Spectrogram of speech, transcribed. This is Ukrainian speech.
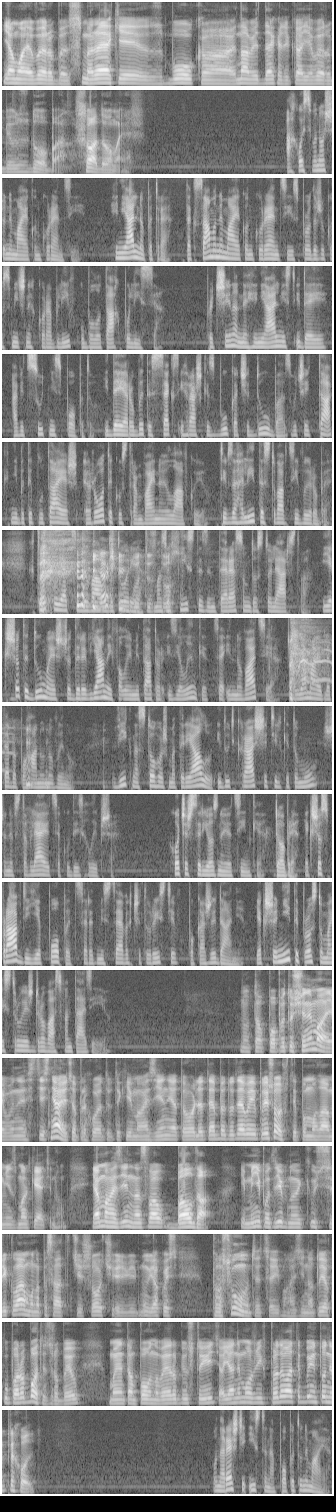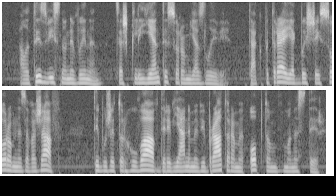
Я маю вироби з смереки, з бука, навіть декілька є виробів з дуба. Що думаєш? А ось воно що немає конкуренції. Геніально, Петре. Так само немає конкуренції з продажу космічних кораблів у болотах Полісся. Причина не геніальність ідеї, а відсутність попиту. Ідея робити секс-іграшки з бука чи дуба звучить так, ніби ти плутаєш еротику з трамвайною лавкою. Ти взагалі тестував ці вироби. Хто твоя цільова аудиторія? Мазохісти з інтересом до столярства. І якщо ти думаєш, що дерев'яний фалоімітатор із ялинки це інновація, то я маю для тебе погану новину. Вікна з того ж матеріалу ідуть краще тільки тому, що не вставляються кудись глибше. Хочеш серйозної оцінки? Добре. Якщо справді є попит серед місцевих чи туристів, покажи дані. Якщо ні, ти просто майструєш дрова з фантазією. Ну та попиту ще немає. Вони стісняються приходити в такий магазин. Я того для тебе до тебе і прийшов, що ти допомогла мені з маркетингом. Я магазин назвав Балда. І мені потрібно якусь рекламу написати, чи що, чи ну якось просунути цей магазин. А то я купа роботи зробив. У мене там повно виробів стоїть, а я не можу їх продавати, бо ніхто не приходить. О, нарешті істина, попиту немає. Але ти, звісно, не винен. Це ж клієнти сором'язливі. Так, Петре, якби ще й сором не заважав, ти б уже торгував дерев'яними вібраторами оптом в монастир.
